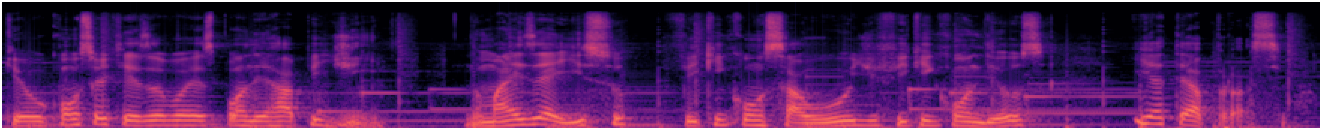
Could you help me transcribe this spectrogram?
que eu com certeza vou responder rapidinho. No mais é isso, fiquem com saúde, fiquem com Deus e até a próxima.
